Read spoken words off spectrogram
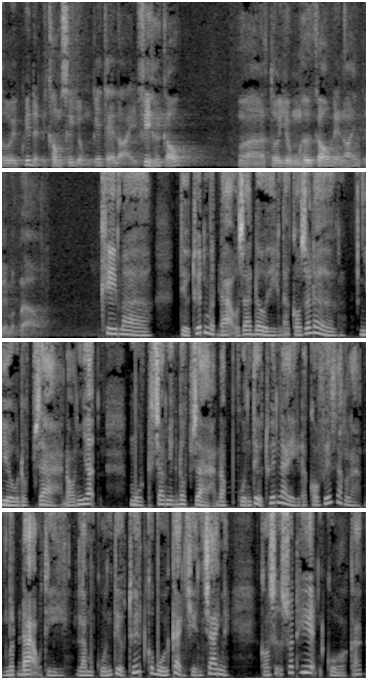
tôi quyết định không sử dụng cái thể loại phi hư cấu. Mà tôi dùng hư cấu để nói về mật đạo. Khi mà tiểu thuyết mật đạo ra đời thì đã có rất là nhiều độc giả đón nhận một trong những độc giả đọc cuốn tiểu thuyết này đã có viết rằng là mật đạo thì là một cuốn tiểu thuyết có bối cảnh chiến tranh này có sự xuất hiện của các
